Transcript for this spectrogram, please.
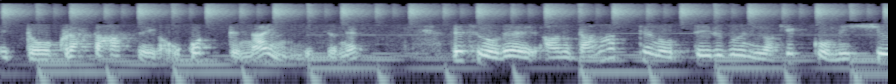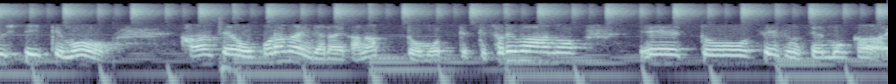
えっと、クラスター発生が起こってないんですよね。ですのであの黙って乗っている分には結構密集していても感染は起こらないんじゃないかなと思っててそれはあの、えーと、政府の専門家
